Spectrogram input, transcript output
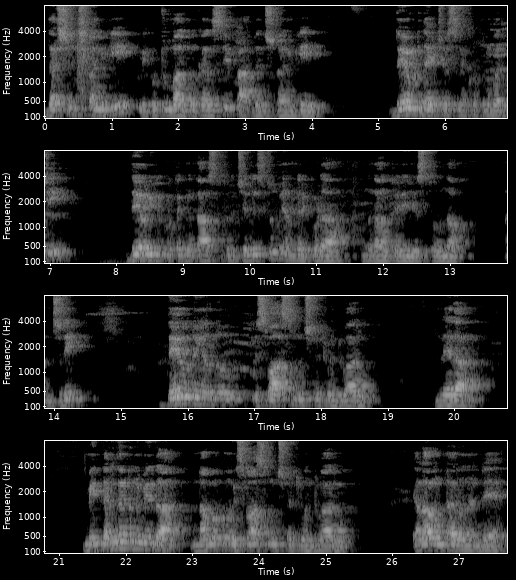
దర్శించడానికి మీ కుటుంబాలతో కలిసి ప్రార్థించడానికి దేవుడు దయచేసిన కృపను బట్టి దేవునికి కృతజ్ఞతాస్తుతులు చెల్లిస్తూ మీ అందరికి కూడా వందనాలు తెలియజేస్తూ ఉన్నాం. మంచిది. దేవుని యందు విశ్వాసం ఉంచినటువంటి వారు లేదా మీ తల్లిదండ్రుల మీద నమ్మకం విశ్వాసం ఉంచినటువంటి వారు ఎలా ఉంటారు అని అంటే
